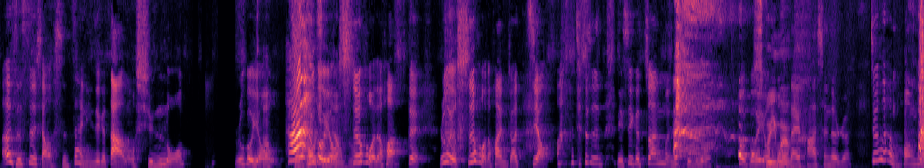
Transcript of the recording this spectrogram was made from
二十四小时在你这个大楼巡逻。如果有、啊如果有失火的话，对，如果有失火的话，你就要叫，就是你是一个专门巡逻会不会有火灾发生的人，就是很荒谬。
